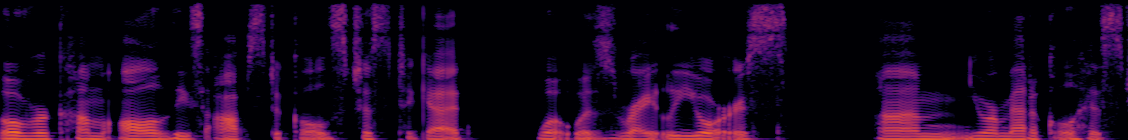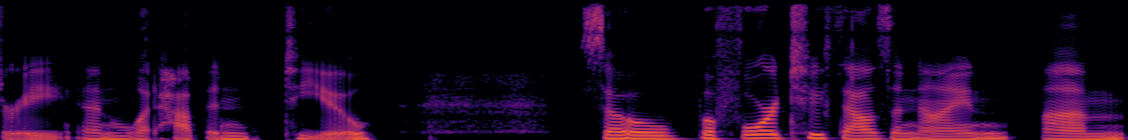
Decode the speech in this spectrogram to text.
overcome all of these obstacles just to get what was rightly yours, um, your medical history, and what happened to you. So before 2009, um,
